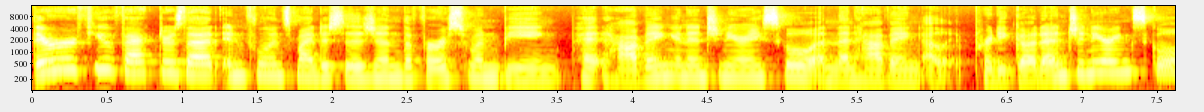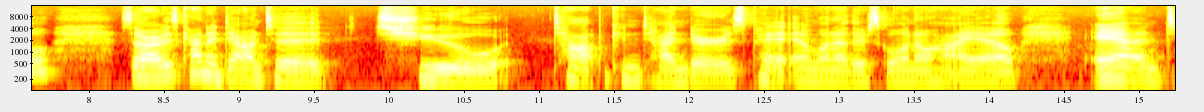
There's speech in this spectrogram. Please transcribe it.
there were a few factors that influenced my decision. The first one being Pitt having an engineering school and then having a pretty good engineering school. So I was kind of down to two top contenders, Pitt and one other school in Ohio. And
